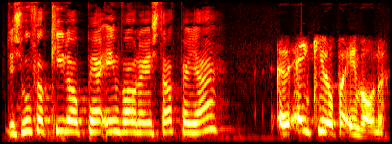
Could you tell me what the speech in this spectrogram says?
dus hoeveel kilo per inwoner is dat per jaar? Eh 1 kilo per inwoner.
